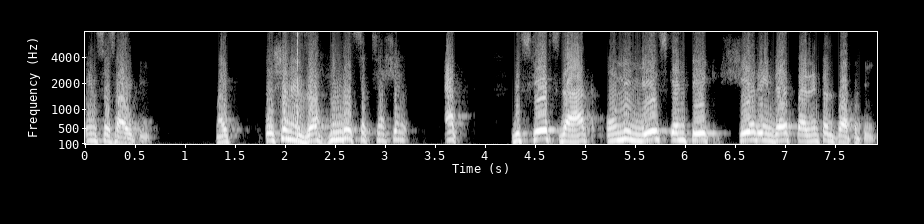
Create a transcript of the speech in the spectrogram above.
in society. My question is the Hindu Succession Act which states that only males can take share in their parental property.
